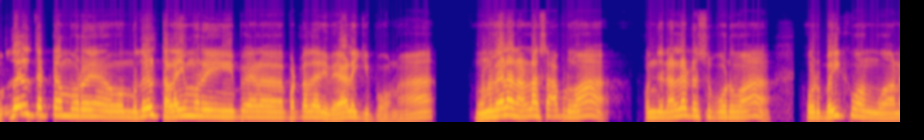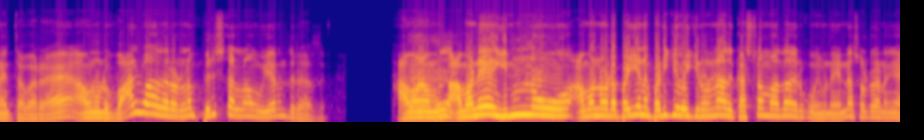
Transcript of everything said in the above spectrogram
முதல் தட்டமுறை முதல் தலைமுறை பட்டதாரி வேலைக்கு போனா மூணு வேளை நல்லா சாப்பிடுவான் கொஞ்சம் நல்ல ட்ரெஸ் போடுவான் ஒரு பைக் வாங்குவானே தவிர அவனோட வாழ்வாதாரம்லாம் பெருசாலாம் உயர்ந்துராது. அவன் அவனே இன்னும் அவனோட பையனை படிக்க வைக்கணும்னா அது கஷ்டமாக தான் இருக்கும். இவனை என்ன சொல்கிறானுங்க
